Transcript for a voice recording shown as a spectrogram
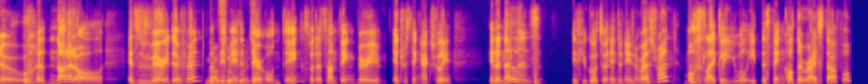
no, not at all. It's very different, but not they made it their own thing. So that's something very interesting, actually. In the Netherlands, if you go to an Indonesian restaurant, most likely you will eat this thing called the rijsttafel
